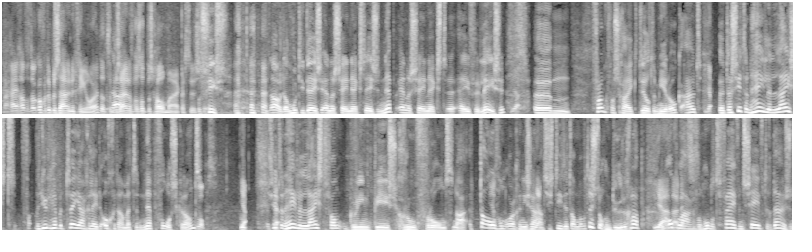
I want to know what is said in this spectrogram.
Maar hij had het ook over de bezuiniging, hoor. Dat de Ja. bezuinigd was op de schoonmakers. Dus, eh, Precies. nou, dan moet hij deze NRC Next, deze nep NRC Next eh, even lezen. Ehm, Frank van Schaik deelt hem hier ook uit. Eh, daar zit een hele lijst... Van, jullie hebben het twee jaar geleden ook gedaan met de nep Volkskrant. Klopt. Ja. Er zit een hele lijst van Greenpeace, Groenfront... Nou, tal van organisaties die dit allemaal... Het is toch een dure grap. Een nou, oplage van 175.000.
